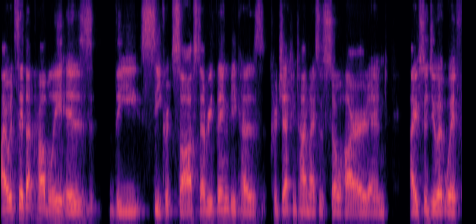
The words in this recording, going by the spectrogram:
I would say that probably is the secret sauce to everything because projecting time is so hard. And I used to do it with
